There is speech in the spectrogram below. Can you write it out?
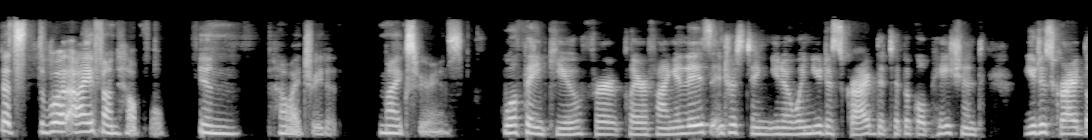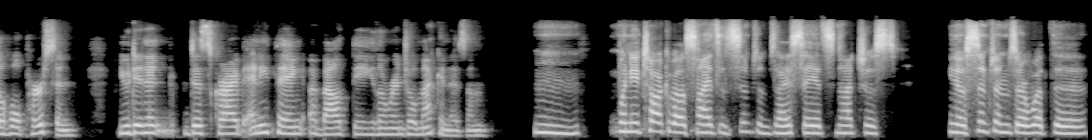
That's the, what I found helpful in how I treat it, my experience. Well, thank you for clarifying. And it is interesting, you know, when you describe the typical patient, you described the whole person. You didn't describe anything about the laryngeal mechanism. Mm. When you talk about signs and symptoms, I say it's not just, you know, symptoms are what the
